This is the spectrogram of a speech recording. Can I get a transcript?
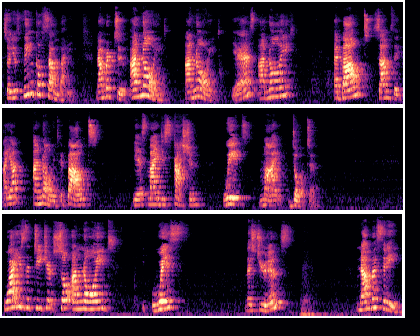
So you think of somebody. Number two, annoyed. Annoyed. Yes, annoyed about something. I am annoyed about, yes, my discussion with my daughter. Why is the teacher so annoyed with the students? Number three,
